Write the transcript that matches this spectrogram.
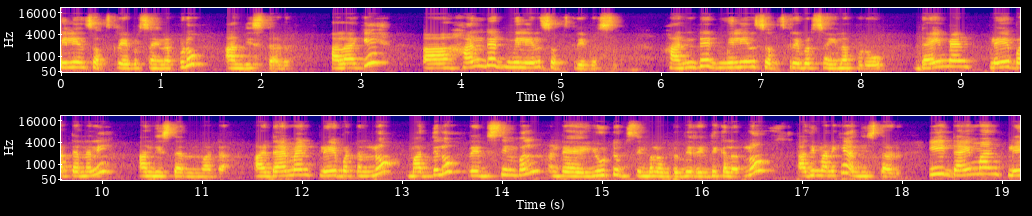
మిలియన్ సబ్స్క్రైబర్స్ అయినప్పుడు అందిస్తాడు. అలాగే hundred million subscribers. Hundred million subscribers అయినప్పుడు డైమండ్ ప్లే బటన్ అని అందిస్తారనమాట ఆ డైమండ్ ప్లే బటన్లో మధ్యలో రెడ్ సింబల్ అంటే యూట్యూబ్ సింబల్ ఉంటుంది రెడ్ కలర్లో అది మనకి అందిస్తాడు. ఈ డైమండ్ ప్లే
